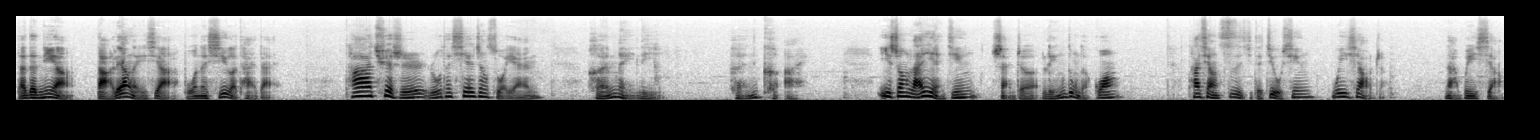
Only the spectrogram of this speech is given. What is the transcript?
达达尼昂打量了一下伯纳西厄太太，她确实如他先生所言。很美丽，很可爱，一双蓝眼睛闪着灵动的光，她向自己的救星微笑着，那微笑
